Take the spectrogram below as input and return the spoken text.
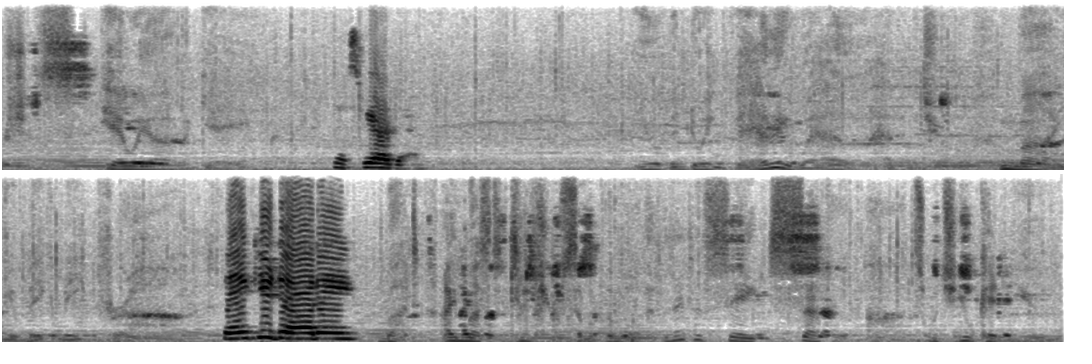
Lucius. Here we are again. Yes, we are Dad. You've been doing very well, haven't you? My, you make me proud. Thank you, Daddy. But I must teach you some of the more, let us say, subtle arts which you can use.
